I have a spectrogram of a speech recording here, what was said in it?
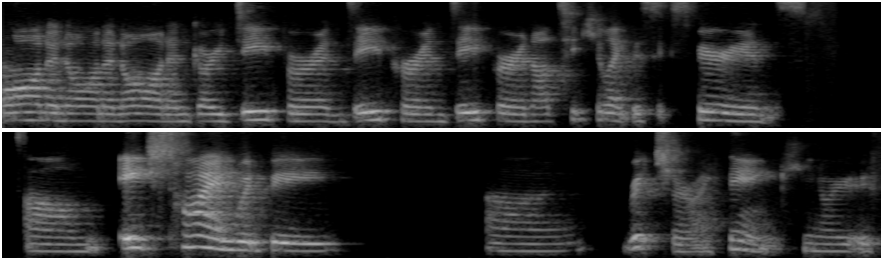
on and on and on and go deeper and deeper and deeper and articulate this experience um, each time would be uh, richer i think. You know if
